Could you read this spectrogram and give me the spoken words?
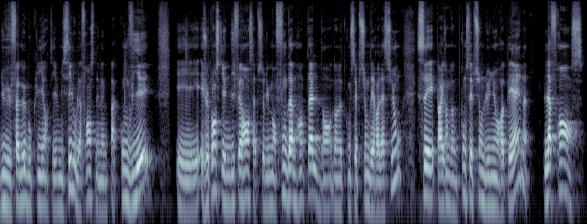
du fameux bouclier antimissile, où la France n'est même pas conviée. Et, je pense qu'il y a une différence absolument fondamentale dans, dans notre conception des relations. C'est, par exemple, dans notre conception de l'Union européenne, la France,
